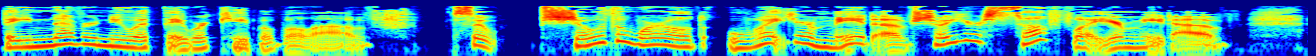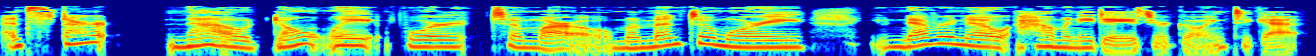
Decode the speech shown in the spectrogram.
they never knew what they were capable of. So show the world what you're made of. Show yourself what you're made of and start now. Don't wait for tomorrow. Memento mori. You never know how many days you're going to get.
